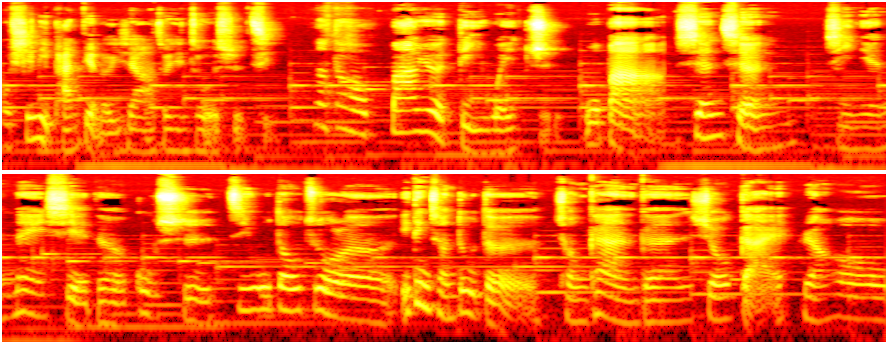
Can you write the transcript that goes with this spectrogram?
我心里盘点了一下最近做的事情，那到八月底为止，我把先前。几年内写的故事几乎都做了一定程度的重看跟修改，然后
